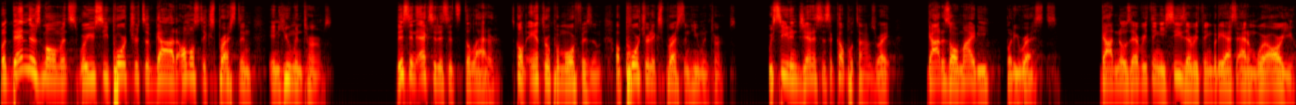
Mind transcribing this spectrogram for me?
But then there's moments where you see portraits of God almost expressed in, in human terms. This in Exodus, it's the latter. It's called anthropomorphism, a portrait expressed in human terms. We see it in Genesis a couple times, right? God is almighty, but he rests. God knows everything, he sees everything, but he asks Adam, Where are you?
